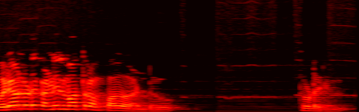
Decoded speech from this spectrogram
ഒരാളുടെ കണ്ണിൽ മാത്രം പക കണ്ടു. തുടരും.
